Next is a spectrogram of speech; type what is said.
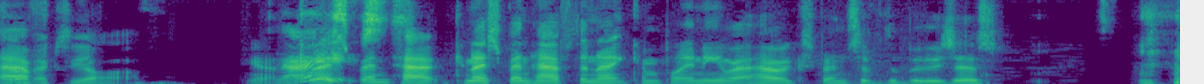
half- I'm actually off. Yeah. Can I spend half? Can I spend half the night complaining about how expensive the booze is?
